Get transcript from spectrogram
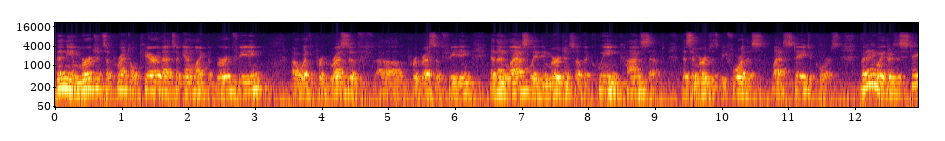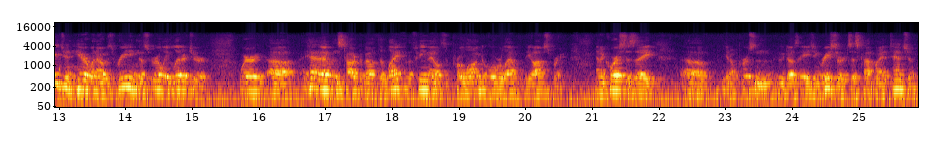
Then the emergence of parental care, that's again like the bird feeding uh, with progressive, uh, progressive feeding. And then lastly, the emergence of the queen concept. This emerges before this last stage, of course. But anyway, there's a stage in here when I was reading this early literature where uh, Evans talked about the life of the female as a prolonged overlap with the offspring. And of course, as a uh, you know person who does aging research, this caught my attention.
